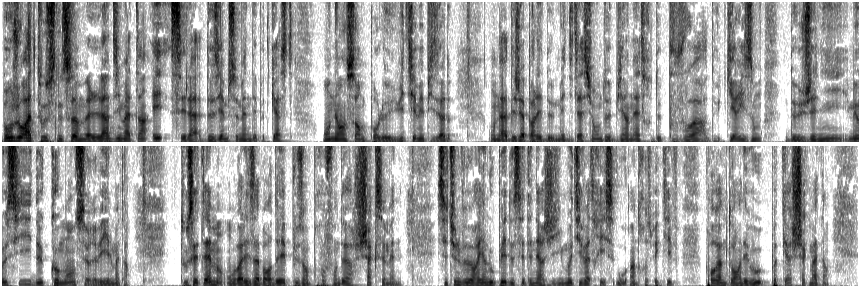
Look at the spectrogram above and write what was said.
Bonjour à tous, nous sommes lundi matin et c'est la deuxième semaine des podcasts. On est ensemble pour le huitième épisode. On a déjà parlé de méditation, de bien-être, de pouvoir, de guérison, de génie, mais aussi de comment se réveiller le matin. Tous ces thèmes, on va les aborder plus en profondeur chaque semaine. Si tu ne veux rien louper de cette énergie motivatrice ou introspective, programme ton rendez-vous podcast chaque matin.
